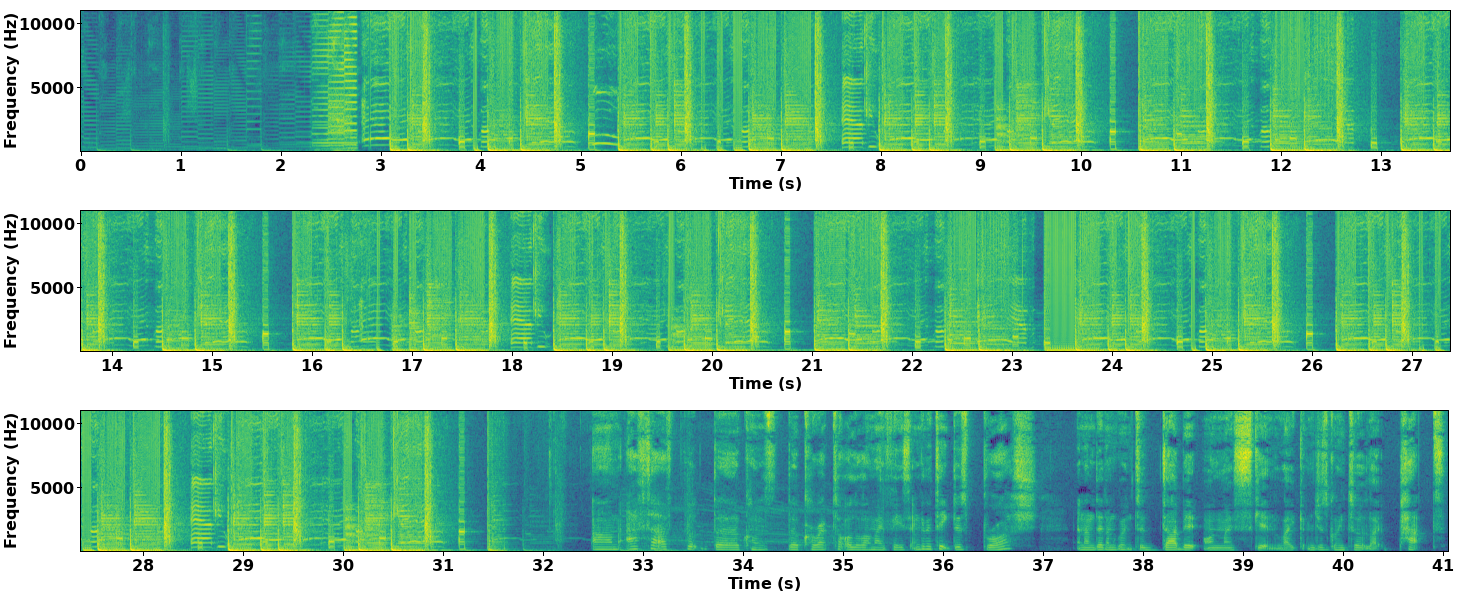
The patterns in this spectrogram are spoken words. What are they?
The the corrector all over my face, I'm going to take this brush and then I'm going to dab it on my skin. Like, I'm just going to, like, pat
